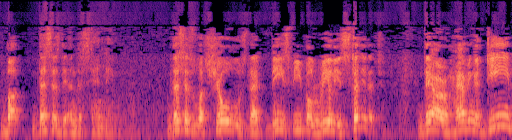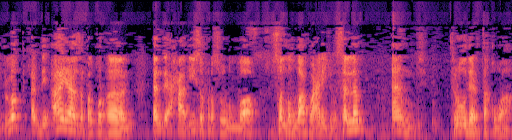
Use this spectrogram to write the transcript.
But this is the understanding. This is what shows that these people really studied it. They are having a deep look at the ayahs of the Quran and the hadith of Rasulullah sallallahu alayhi wasallam and through their taqwa,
